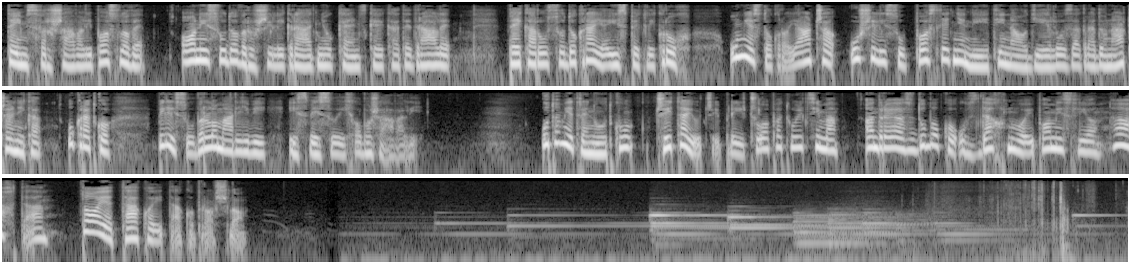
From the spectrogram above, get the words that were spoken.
te im svršavali poslove. Oni su dovršili gradnju Kenske katedrale. Pekaru su do kraja ispekli kruh. Umjesto krojača ušili su posljednje niti na odjelu za gradonačelnika. Ukratko, bili su vrlo marljivi i svi su ih obožavali. U tom je trenutku, čitajući priču o patuljcima, Andreas duboko uzdahnuo i pomislio, ah da, to je tako i tako prošlo.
